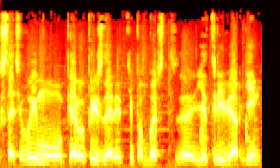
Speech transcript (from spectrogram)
кстати, вы ему первый приз дали, типа Best E3 VR Game.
